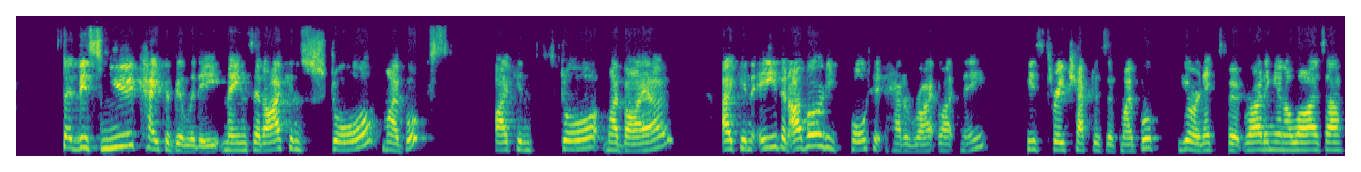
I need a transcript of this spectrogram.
So this new capability means that I can store my books, I can store my bio, I can even I've already taught it how to write like me here's three chapters of my book. You're an expert writing analyzer.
